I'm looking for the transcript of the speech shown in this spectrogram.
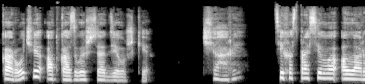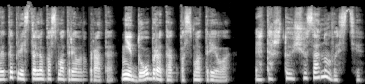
Короче, отказываешься от девушки». «Чары?» – тихо спросила Алларета, пристально посмотрела на брата. Недобро так посмотрела. «Это что еще за новости?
